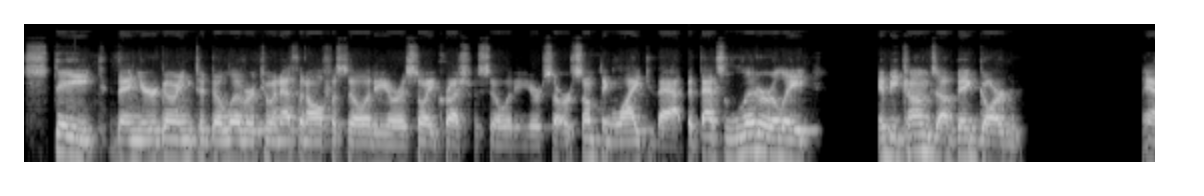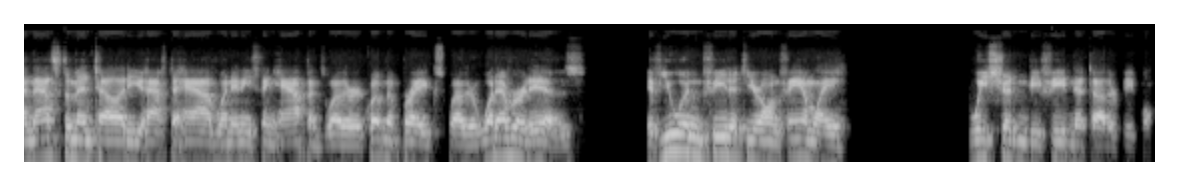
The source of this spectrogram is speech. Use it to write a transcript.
state than you're going to deliver to an ethanol facility or a soy crush facility or, or something like that. But that's literally, it becomes a big garden. And that's the mentality you have to have when anything happens, whether equipment breaks, whether whatever it is. If you wouldn't feed it to your own family, we shouldn't be feeding it to other people.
